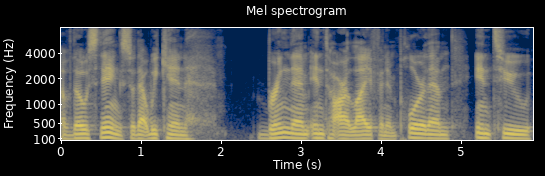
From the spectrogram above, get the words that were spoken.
of those things so that we can bring them into our life and implore them into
